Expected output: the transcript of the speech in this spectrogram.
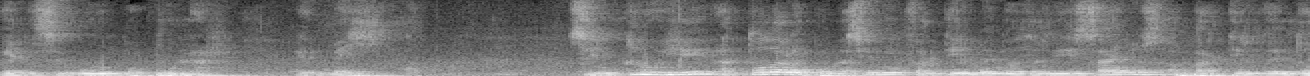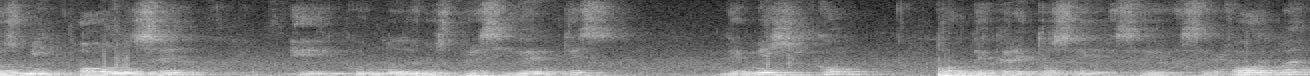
el Seguro Popular, en México. Se incluye a toda la población infantil menor de 10 años a partir del 2011 eh, con uno de los presidentes de México, por decreto se, se forma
